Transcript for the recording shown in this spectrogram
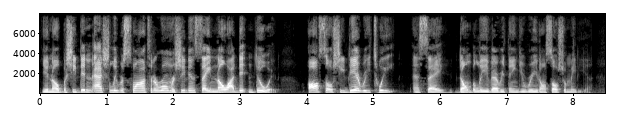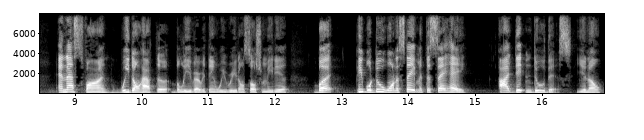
you know, but she didn't actually respond to the rumor. She didn't say, no, I didn't do it. Also, she did retweet and say, don't believe everything you read on social media. And that's fine. We don't have to believe everything we read on social media, but people do want a statement to say, hey, I didn't do this, you know?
